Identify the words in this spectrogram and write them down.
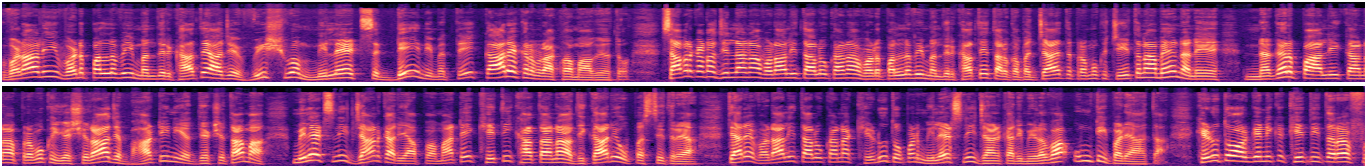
વડાલી વડપલ્લવી મંદિર ખાતે આજે વિશ્વ મિલેટ્સ ડે નિમિત્તે કાર્યક્રમ રાખવામાં આવ્યો હતો. સાબરકાંઠા જિલ્લાના વડાલી તાલુકાના વડપલ્લવી મંદિર ખાતે તાલુકા પંચાયત પ્રમુખ ચેતનાબેન અને નગરપાલિકાના પ્રમુખ યશરાજ ભાટીની અધ્યક્ષતામાં મિલેટ્સની જાણકારી આપવા માટે ખેતી ખાતાના અધિકારીઓ ઉપસ્થિત રહ્યા. ત્યારે વડાલી તાલુકાના ખેડૂતો પણ મિલેટ્સની જાણકારી મેળવવા ઉમટી પડ્યા હતા. ખેડૂતો ઓર્ગેનિક ખેતી તરફ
